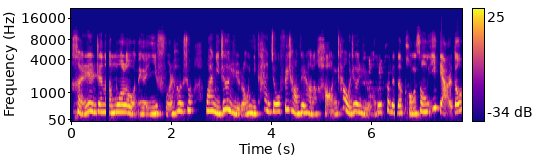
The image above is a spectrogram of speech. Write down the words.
很认真的摸了我那个衣服，然后说，哇，你这个羽绒一看就非常非常的好，你看我这个羽绒都特别的蓬松，一点儿都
